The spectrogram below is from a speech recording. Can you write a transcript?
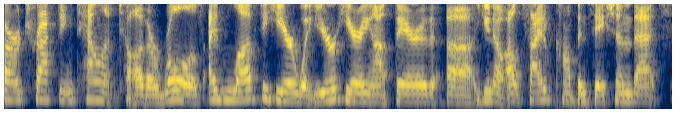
are attracting talent to other roles i'd love to hear what you're hearing out there uh, you know outside of compensation that's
